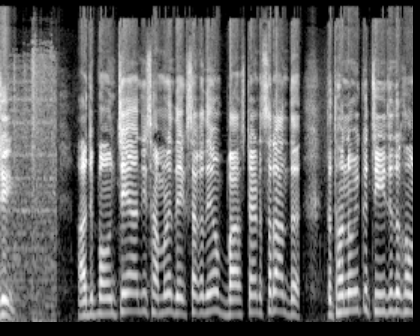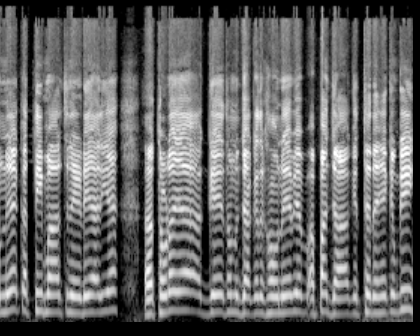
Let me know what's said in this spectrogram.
ਜੀ। ਅੱਜ ਪਹੁੰਚੇ ਆ ਜੀ ਸਾਹਮਣੇ ਦੇਖ ਸਕਦੇ ਹੋ ਬੱਸ ਸਟੈਂਡ ਸਰਹੰਦ ਤੇ ਤੁਹਾਨੂੰ ਇੱਕ ਚੀਜ਼ ਦਿਖਾਉਂਦੇ ਆ 31 ਮਾਰਚ ਨੇੜੇ ਆ ਰਹੀ ਹੈ। ਥੋੜਾ ਜਿਹਾ ਅੱਗੇ ਤੁਹਾਨੂੰ ਜਾ ਕੇ ਦਿਖਾਉਂਦੇ ਆ ਵੀ ਆਪਾਂ ਜਾ ਕਿੱਥੇ ਰਹੇ ਕਿਉਂਕਿ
